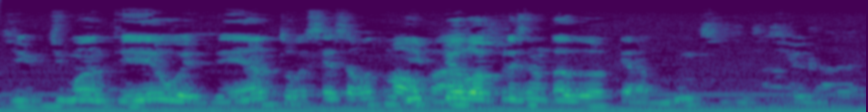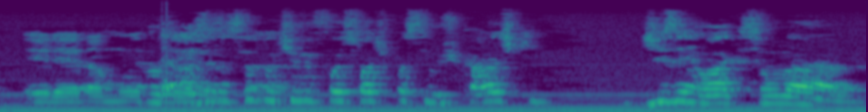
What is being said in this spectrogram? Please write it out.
de, de manter o evento Vocês são muito e malvados. pelo apresentador, que era muito divertido. Ele era muito. A sensação que eu tive foi só, tipo assim, os caras que dizem lá que são da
